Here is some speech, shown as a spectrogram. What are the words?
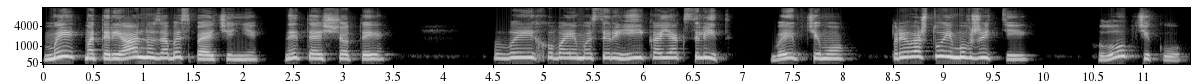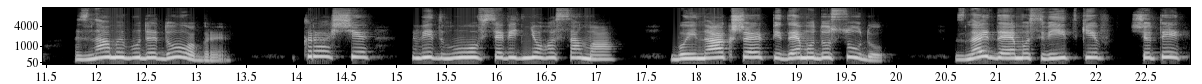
Ми матеріально забезпечені, не те, що ти. Виховаємо Сергійка як слід, вивчимо, прилаштуємо в житті. Хлопчику, з нами буде добре. Краще відмовся від нього сама, бо інакше підемо до суду. Знайдемо свідків, що ти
